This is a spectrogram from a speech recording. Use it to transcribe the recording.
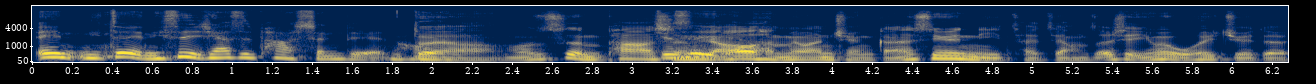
哎，你对，你私底下是怕生的人。对啊，我是很怕生，就是、然后很没有安全感。但是因为你才这样子，而且因为我会觉得，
